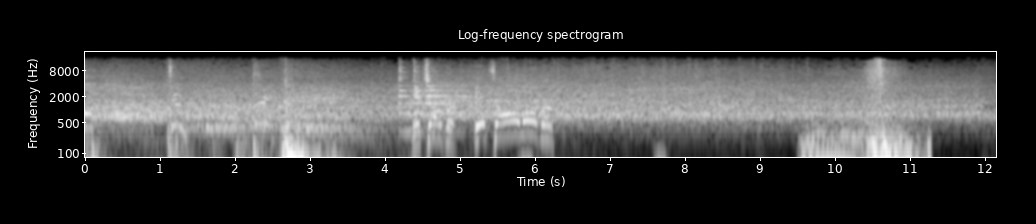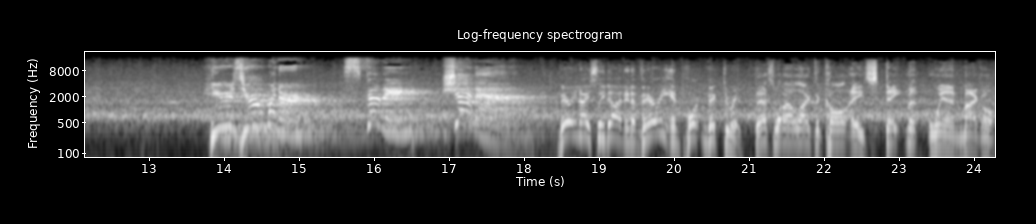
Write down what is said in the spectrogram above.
One, two, three. it's over. It's all over. Here's your winner, Stunning Shannon. Very nicely done and a very important victory. That's what I like to call a statement win, Michael.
